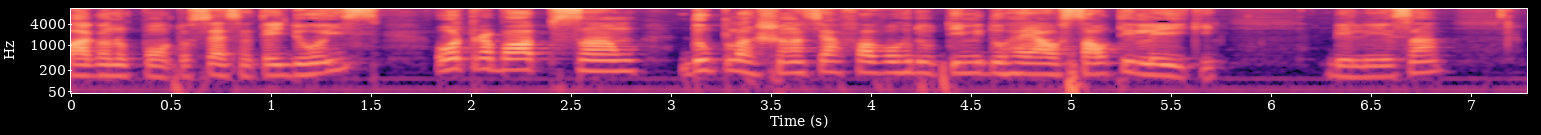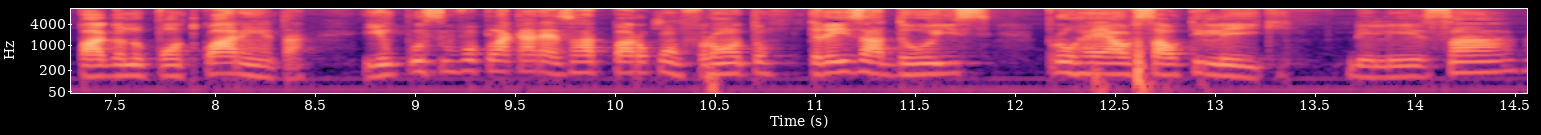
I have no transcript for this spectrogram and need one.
pagando ponto 62. Outra boa opção, dupla chance a favor do time do Real Salt Lake. Beleza? Paga no ponto 40. E um possível placar exato para o confronto, 3 a 2 para o Real Salt Lake. Beleza?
